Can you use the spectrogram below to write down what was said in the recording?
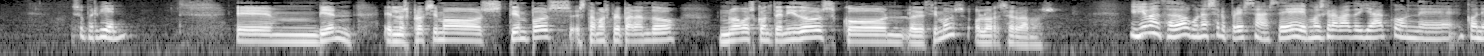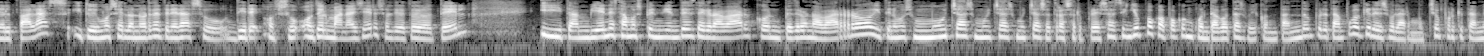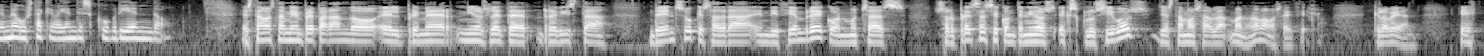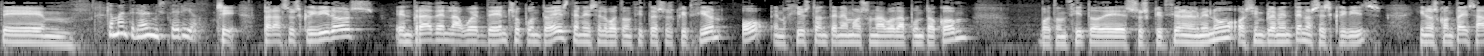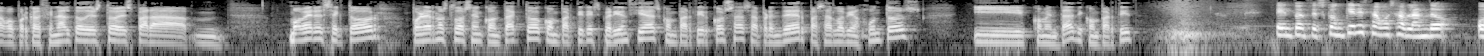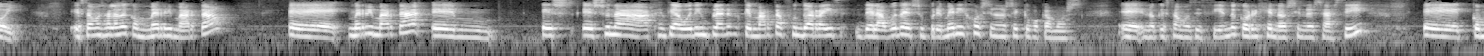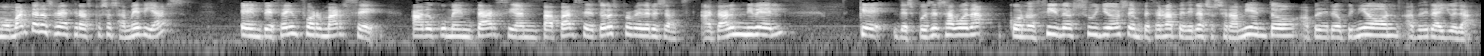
Súper bien. Eh, bien, en los próximos tiempos estamos preparando nuevos contenidos con... ¿Lo decimos o lo reservamos? Yo he avanzado algunas sorpresas. ¿eh? Hemos grabado ya con, eh, con el Palace y tuvimos el honor de tener a su, o su hotel manager, es el director del hotel. Y también estamos pendientes de grabar con Pedro Navarro y tenemos muchas, muchas, muchas otras sorpresas. Y yo poco a poco en cuentagotas voy contando, pero tampoco quiero desvelar mucho porque también me gusta que vayan descubriendo. Estamos también preparando el primer newsletter revista de Ensu que saldrá en diciembre con muchas sorpresas y contenidos exclusivos. Ya estamos hablando, bueno, no vamos a decirlo, que lo vean. Este, mm, Hay que mantener el misterio. sí, para suscribiros entrad en la web de ensu.es, tenéis el botoncito de suscripción o en Houston tenemos una boda.com botoncito de suscripción en el menú o simplemente nos escribís y nos contáis algo, porque al final todo esto es para mm, mover el sector, ponernos todos en contacto, compartir experiencias, compartir cosas, aprender, pasarlo bien juntos y comentad y compartid. Entonces, ¿con quién estamos hablando hoy? Estamos hablando con Merry Marta. Eh, Merry Marta eh, es, es una agencia de wedding planner que Marta fundó a raíz de la boda de su primer hijo, si no nos equivocamos eh, en lo que estamos diciendo, corrígenos si no es así. Eh, como Marta no sabe hacer las cosas a medias, empezó a informarse, a documentarse, a empaparse de todos los proveedores a, a tal nivel que después de esa boda, conocidos suyos empezaron a pedirle asesoramiento, a pedirle opinión, a pedirle ayuda.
